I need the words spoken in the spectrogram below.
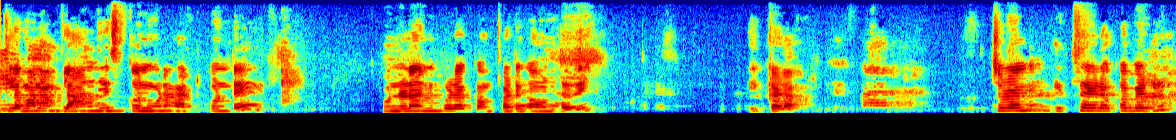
ఇట్లా మనం ప్లాన్ చేసుకొని కూడా కట్టుకుంటే ఉండడానికి కూడా కంఫర్ట్గా ఉంటది. ఇక్కడ చూడండి ఇట్ సైడ్ ఒక బెడ్రూమ్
